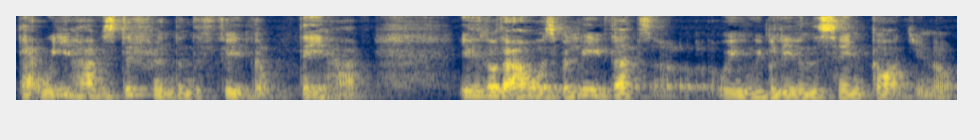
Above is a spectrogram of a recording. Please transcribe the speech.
that we have is different than the faith that they have. Even though that I always believe that uh, we, we believe in the same God, you know.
